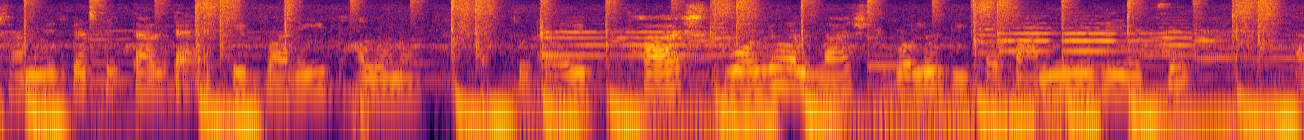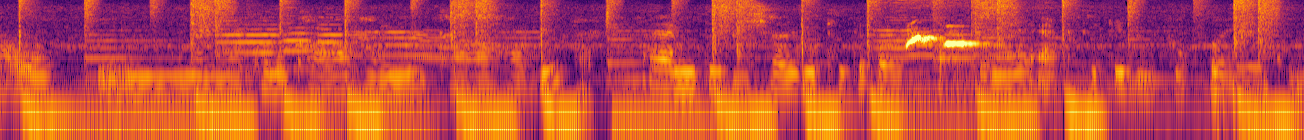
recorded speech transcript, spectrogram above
সামনের গাছের তালটা একেবারেই ভালো না। তো তাই ফার্স্ট বলো আর লাস্ট বলো দিদা বানিয়ে দিয়েছে। তাও মানে এখনও খাওয়া হয়নি, খাওয়া হবে। আর আমি তো বিশাল খেতে পারি তা নয় এক থেকে দুটো করে এরকম।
